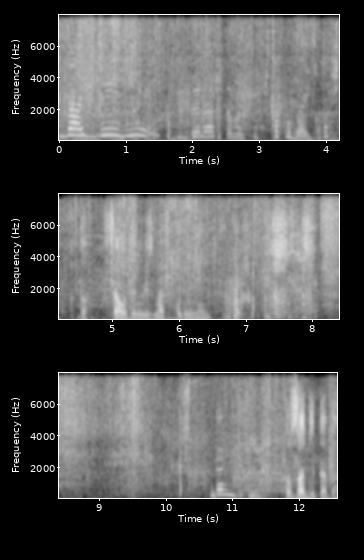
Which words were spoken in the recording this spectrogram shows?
Да, зіблю. Збереш давай. Це кругленька, бачите? Да. Ще один візьмеш корінний. Де він тут є? Ось ззаді тебе.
